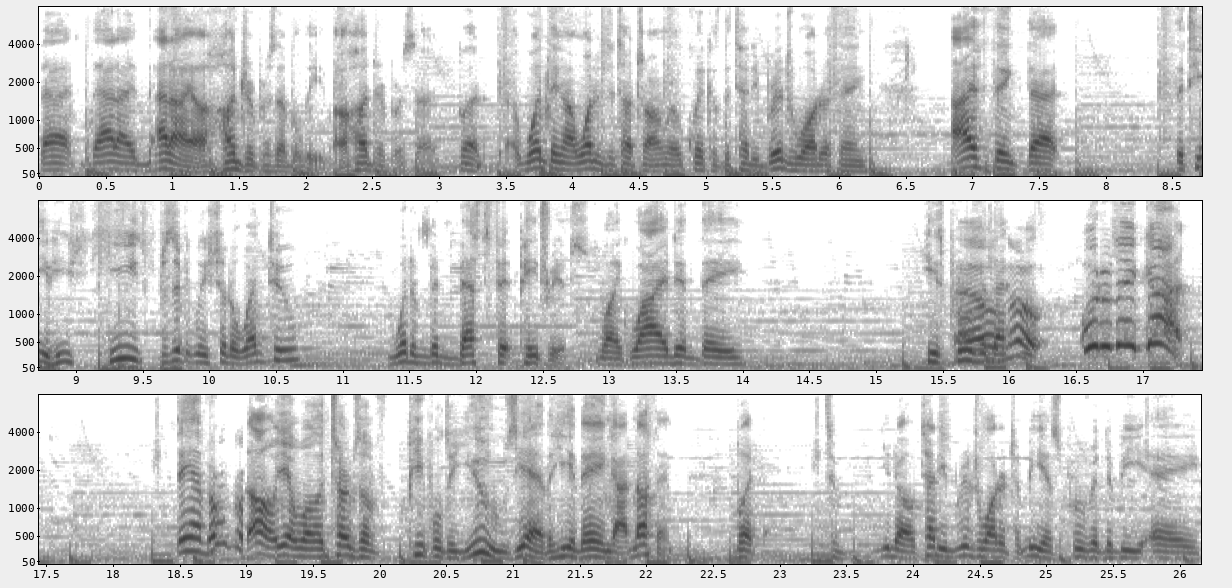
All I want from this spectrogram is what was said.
That that I that I a hundred percent believe, a hundred percent. But one thing I wanted to touch on real quick is the Teddy Bridgewater thing. I think that the team he he specifically should have went to would have been best fit Patriots. Like why did they? He's proven that. Hell that no. Who do they got? they have. Don't go- Oh yeah, well in terms of people to use, yeah, he they ain't got nothing. But to you know, Teddy Bridgewater to me has proven to be a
